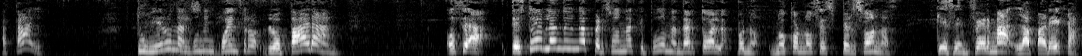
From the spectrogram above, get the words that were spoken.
a tal. Tuvieron algún encuentro, lo paran. O sea, te estoy hablando de una persona que pudo mandar toda la, bueno, no conoces personas que se enferma la pareja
